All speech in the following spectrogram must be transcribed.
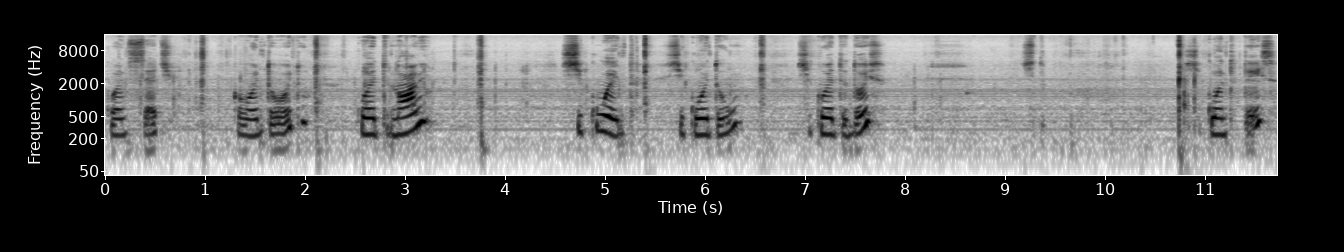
47, 48, 49, 50, 51, 52, 53,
